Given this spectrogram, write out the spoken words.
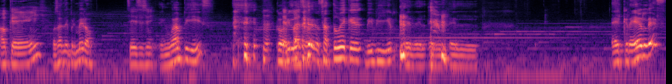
Ok. O sea, en el primero. Sí, sí, sí. En One Piece. o sea, tuve que vivir el, el, el, creerles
